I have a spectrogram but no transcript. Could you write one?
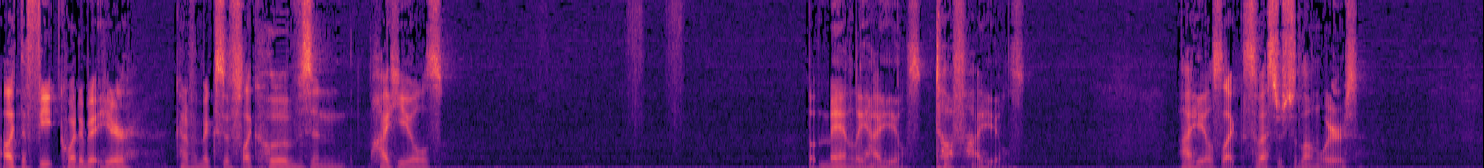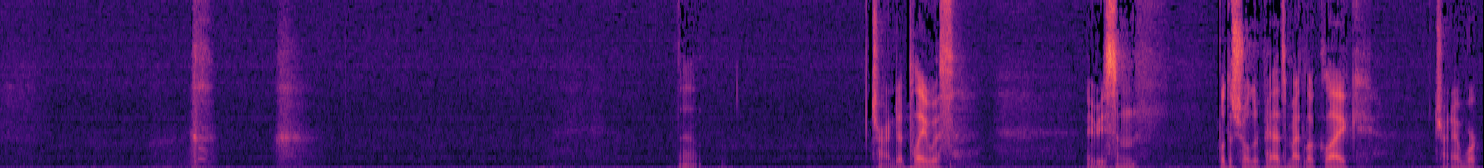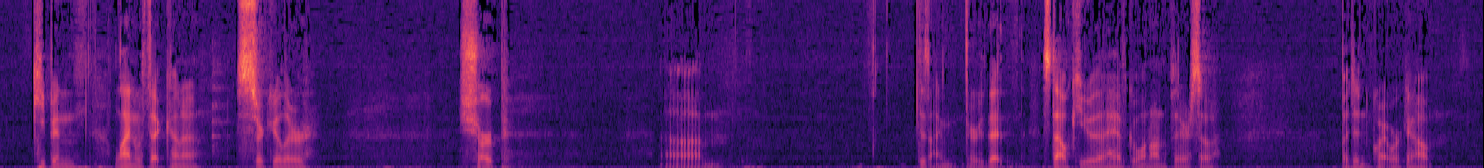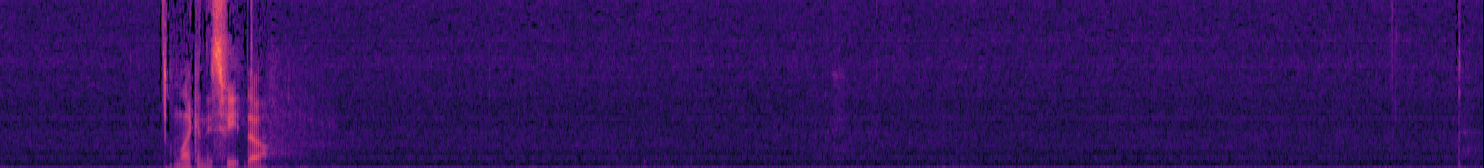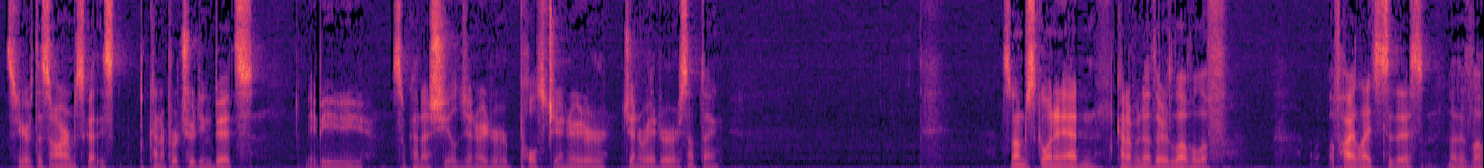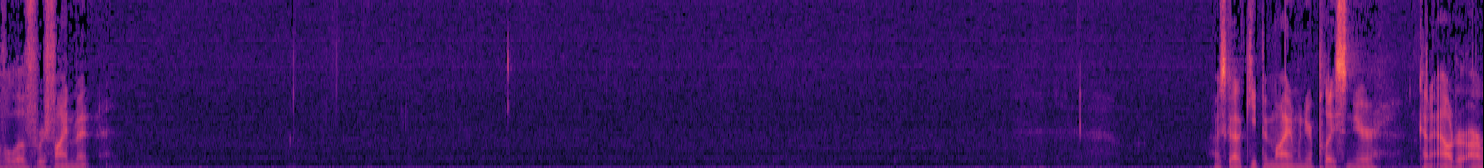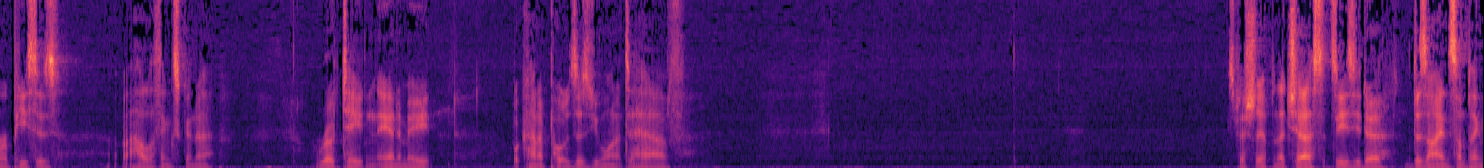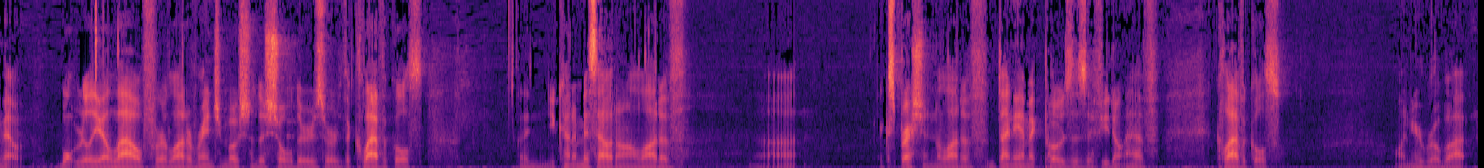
I like the feet quite a bit here, kind of a mix of like hooves and high heels. But manly high heels, tough high heels. High heels like Sylvester Stallone wears. Uh, trying to play with maybe some what the shoulder pads might look like. Trying to work, keep in line with that kind of circular, sharp um, design or that style cue that I have going on up there. So, but didn't quite work out. I'm liking these feet though. So here with this arm, it's got these kind of protruding bits, maybe some kind of shield generator, pulse generator, generator or something. So now I'm just going and adding kind of another level of of highlights to this, another level of refinement. Always got to keep in mind when you're placing your kind of outer armor pieces about how the thing's going to rotate and animate, what kind of poses you want it to have. Especially up in the chest, it's easy to design something that won't really allow for a lot of range of motion of the shoulders or the clavicles. And you kind of miss out on a lot of uh, expression, a lot of dynamic poses if you don't have clavicles on your robot.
